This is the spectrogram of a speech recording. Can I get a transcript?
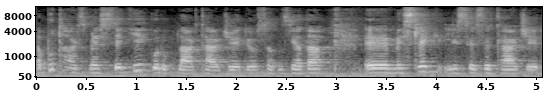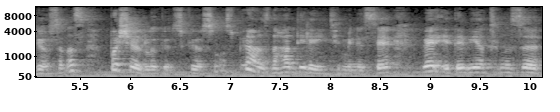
ya bu tarz mesleki gruplar tercih ediyorsanız ya da e, meslek lisesi tercih ediyorsanız başarılı gözüküyorsunuz. Biraz daha dil eğitiminizi ve edebiyatınızı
